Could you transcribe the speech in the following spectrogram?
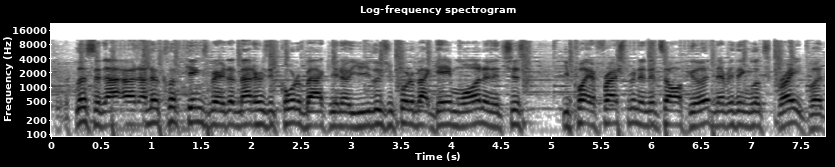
listen, I, I, know Cliff Kingsbury. Doesn't matter who's at quarterback. You know, you lose your quarterback game one, and it's just you play a freshman, and it's all good, and everything looks great. But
